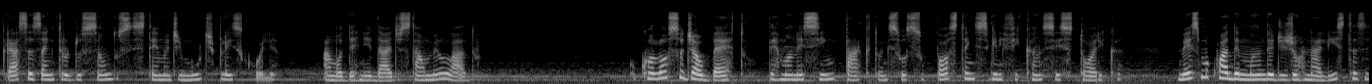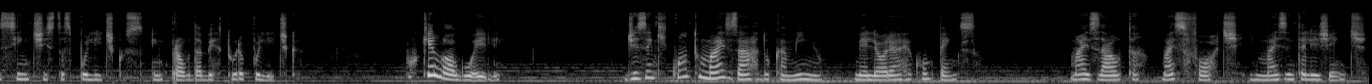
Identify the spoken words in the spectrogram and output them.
graças à introdução do sistema de múltipla escolha. A modernidade está ao meu lado. O colosso de Alberto, permanecia intacto em sua suposta insignificância histórica, mesmo com a demanda de jornalistas e cientistas políticos em prol da abertura política. Por que logo ele? Dizem que quanto mais árduo o caminho, melhor é a recompensa. Mais alta, mais forte e mais inteligente.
